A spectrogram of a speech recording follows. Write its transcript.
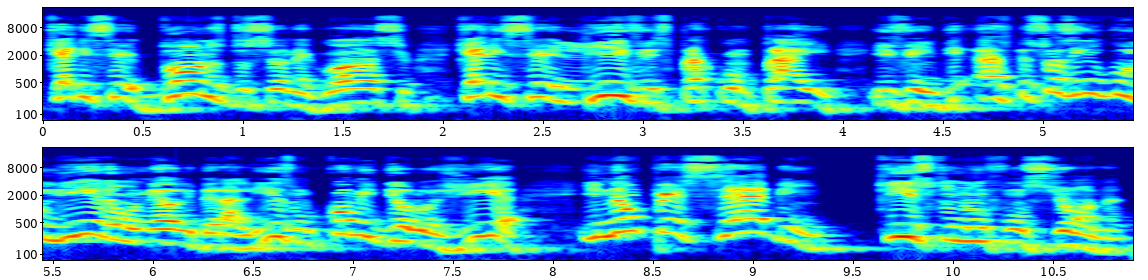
querem ser donos do seu negócio, querem ser livres para comprar e, e, vender. As pessoas engoliram o neoliberalismo como ideologia e não percebem que isso não funciona.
